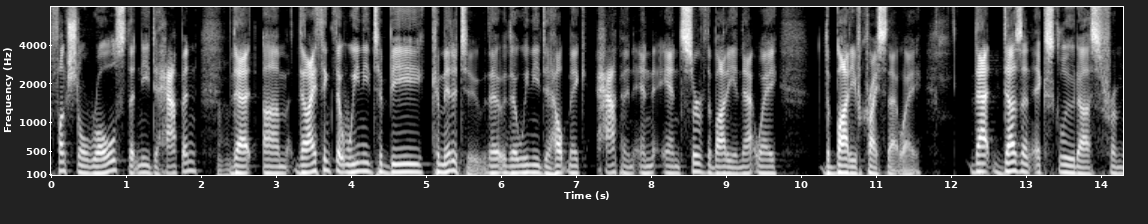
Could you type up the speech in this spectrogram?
functional roles that need to happen that um, that I think that we need to be committed to that, that we need to help make happen and and serve the body in that way the body of Christ that way. That doesn't exclude us from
